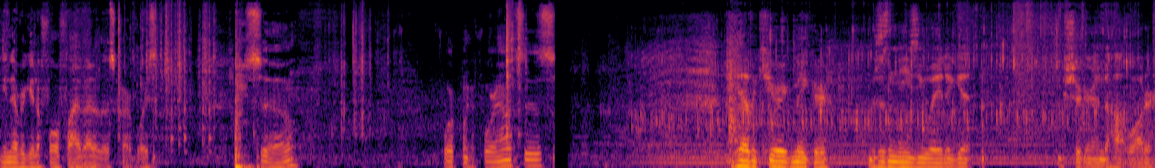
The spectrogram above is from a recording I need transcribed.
You never get a full five out of those carboys. So, 4.4 ounces. You have a Keurig maker. This is an easy way to get sugar into hot water.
